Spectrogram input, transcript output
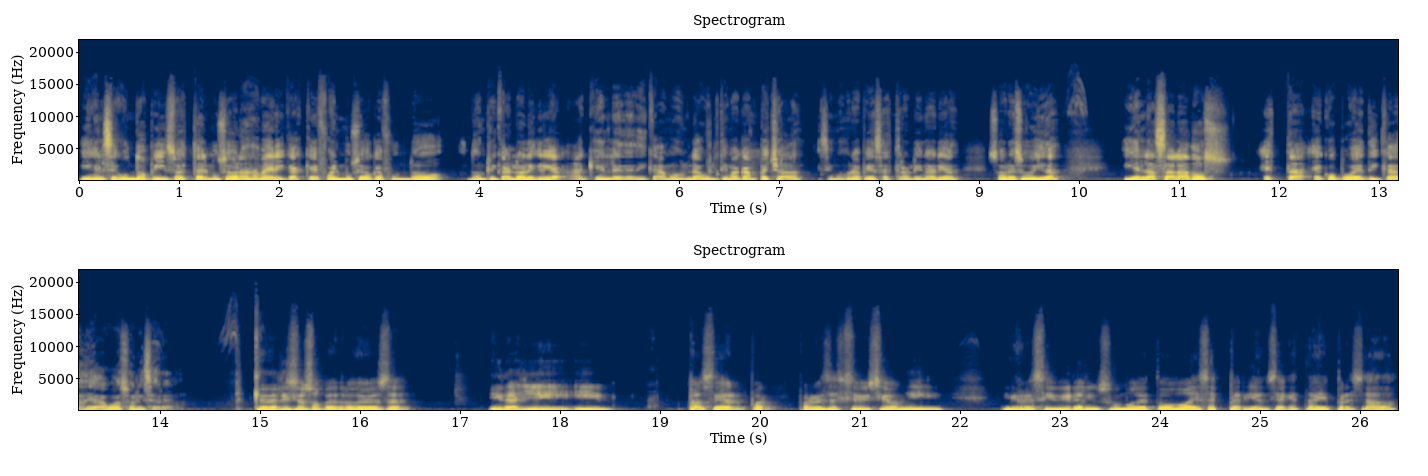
Y en el segundo piso está el Museo de las Américas, que fue el museo que fundó don Ricardo Alegría, a quien le dedicamos la última campechada. Hicimos una pieza extraordinaria sobre su vida. Y en la sala 2 está Ecopoéticas de Agua, Sol y Sereno. Qué delicioso, Pedro, debe ser ir allí y pasear por, esa exhibición y, recibir el insumo de toda esa experiencia que está ahí expresada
